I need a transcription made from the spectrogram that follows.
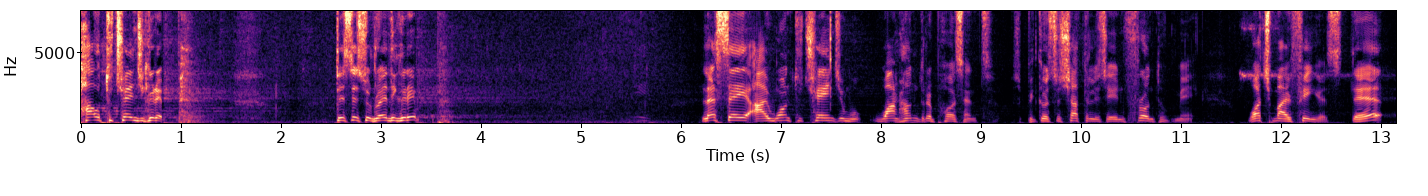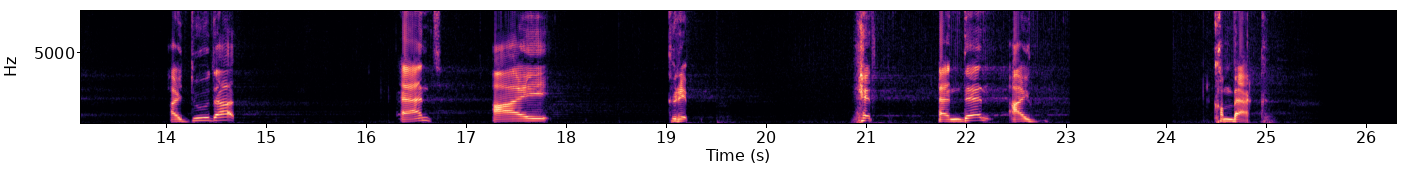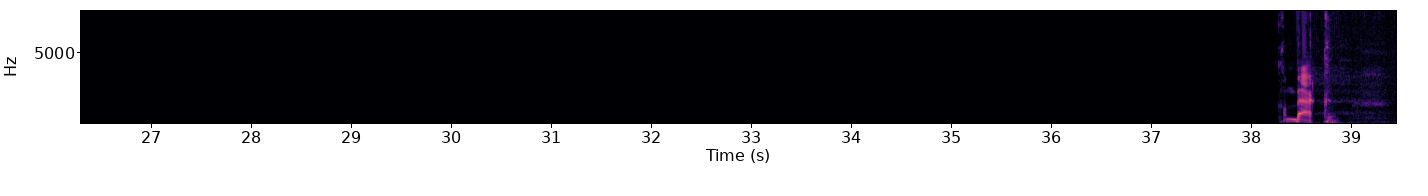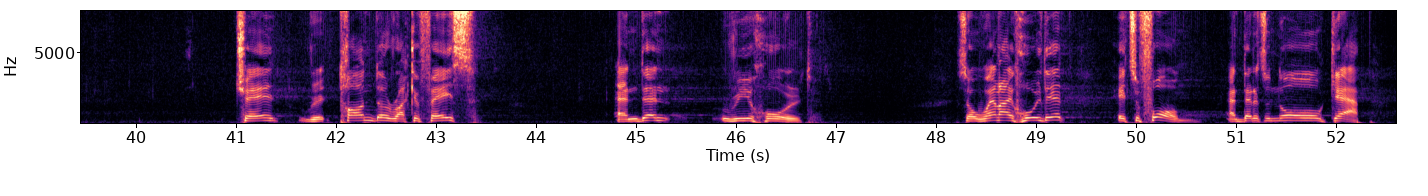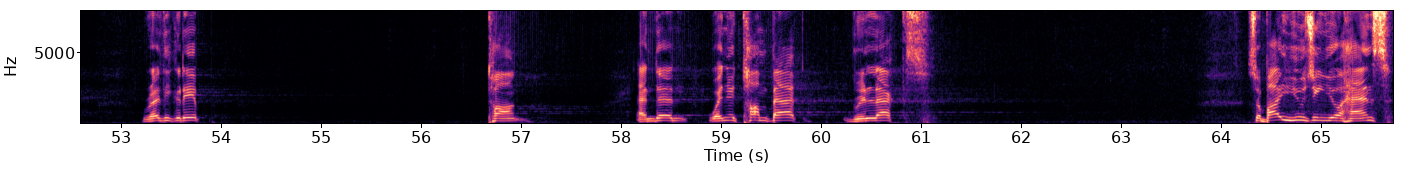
How to change grip. This is ready grip. Let's say I want to change 100% because the shuttle is in front of me. Watch my fingers. There, I do that, and I grip, hit, and then I come back. Come back. Chain, return the rocket face, and then re-hold. So when I hold it, it's a form, and there is no gap. Ready grip, turn, and then when you turn back, relax. So by using your hands,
